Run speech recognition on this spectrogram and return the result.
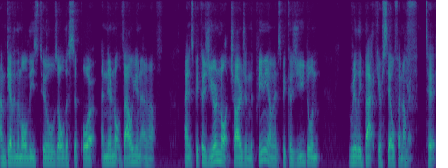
I'm giving them all these tools all this support and they're not valuing it enough. And it's because you're not charging the premium. It's because you don't really back yourself enough to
